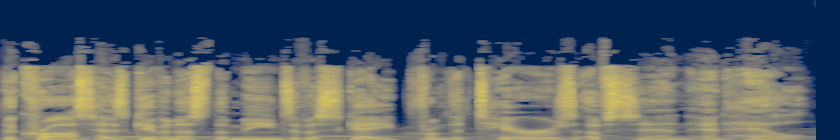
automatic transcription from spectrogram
The cross has given us the means of escape from the terrors of sin and hell.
